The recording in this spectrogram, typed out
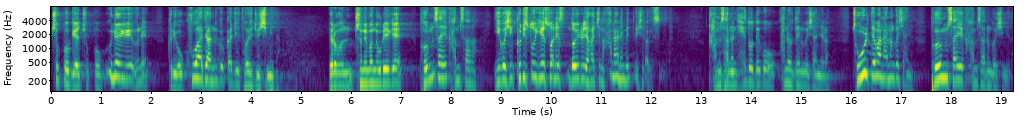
축복 위에 축복, 은혜 위에 은혜, 그리고 구하지 않는 것까지 더해 주십니다. 여러분, 주님은 우리에게 범사에 감사하라. 이것이 그리스도 예수 안에서 너희를 향하신 하나님의 뜻이라겠습니다. 감사는 해도 되고 안 해도 되는 것이 아니라 좋을 때만 하는 것이 아니라 범사에 감사하는 것입니다.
